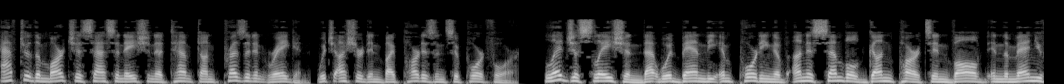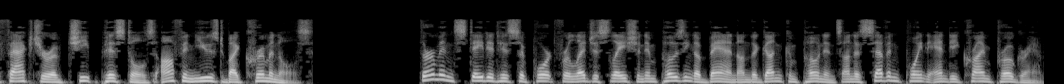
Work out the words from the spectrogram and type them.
After the March assassination attempt on President Reagan, which ushered in bipartisan support for legislation that would ban the importing of unassembled gun parts involved in the manufacture of cheap pistols often used by criminals." Thurmond stated his support for legislation imposing a ban on the gun components on a seven-point anti-crime program.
